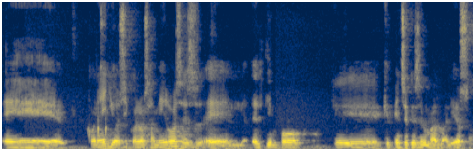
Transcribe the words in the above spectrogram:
eh, con ellos y con los amigos es el, tiempo que, pienso que es el más valioso.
